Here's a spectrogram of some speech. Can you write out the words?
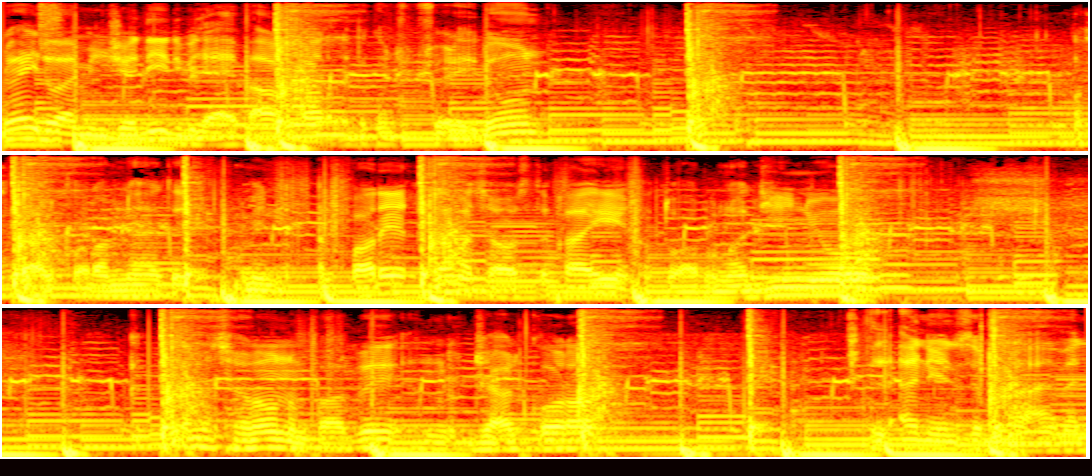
نعيدها من جديد بلاعب آخر. إذا كنتم تريدون الكرة من الفريق كما ترى أصدقائي خطوة رونالدينيو. كما ترون مبابي نرجع الكرة الآن يلزمنا عمل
